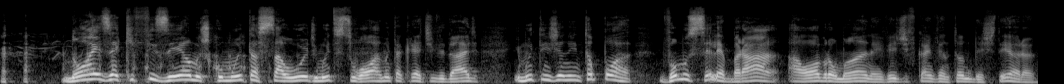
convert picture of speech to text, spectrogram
Nós é que fizemos com muita saúde, muito suor, muita criatividade e muita ingenuidade. Então, porra, vamos celebrar a obra humana em vez de ficar inventando besteira?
